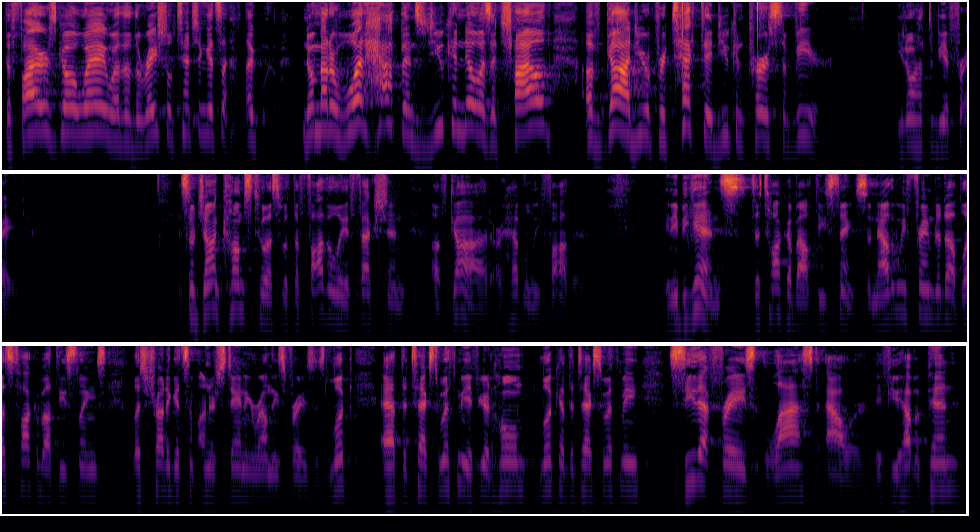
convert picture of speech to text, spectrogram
the fires go away, whether the racial tension gets, like, no matter what happens, you can know as a child of God, you're protected, you can persevere. You don't have to be afraid. So John comes to us with the fatherly affection of God, our Heavenly Father. And he begins to talk about these things. So now that we've framed it up, let's talk about these things. Let's try to get some understanding around these phrases. Look at the text with me. If you're at home, look at the text with me. See that phrase, last hour. If you have a pen,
